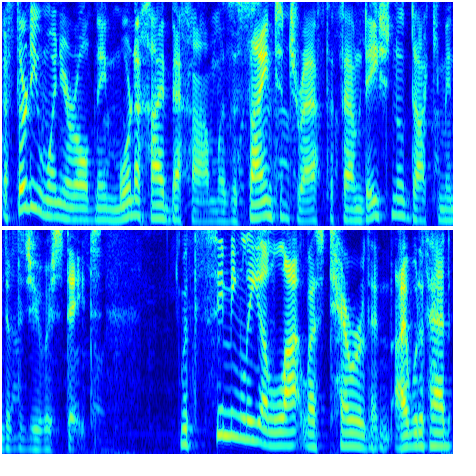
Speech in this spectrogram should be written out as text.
a 31 year old named Mordechai Beham was assigned to draft the foundational document of the Jewish state. With seemingly a lot less terror than I would have had,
